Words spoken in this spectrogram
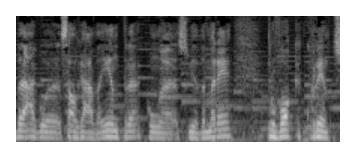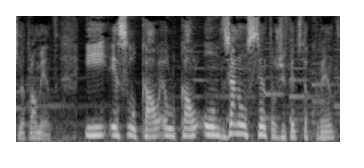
da água salgada entra com a subida da maré, provoca correntes, naturalmente. E esse local é o local onde já não se sentem os efeitos da corrente,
